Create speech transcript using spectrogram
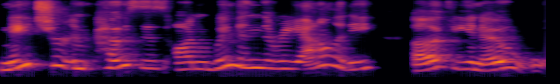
Nature imposes on women the reality of, you know,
